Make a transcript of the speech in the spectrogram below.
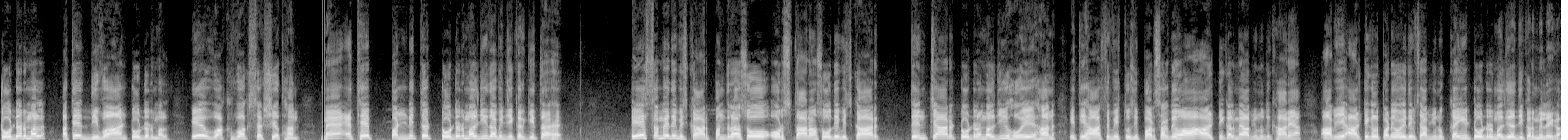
ਟੋਡਰਮਲ ਅਤੇ ਦੀਵਾਨ ਟੋਡਰਮਲ, ਇਹ ਵੱਖ-ਵੱਖ ਸ਼ਖਸੀਅਤ ਹਨ। ਮੈਂ ਇੱਥੇ ਪੰਡਿਤ ਟੋਡਰਮਲ ਜੀ ਦਾ ਵੀ ਜ਼ਿਕਰ ਕੀਤਾ ਹੈ। ਇਸ ਸਮੇਂ ਦੇ ਵਿਚਕਾਰ 1500 ਔਰ 1700 ਦੇ ਵਿਚਕਾਰ ਤਿੰਨ ਚਾਰ ਟੋਡਰਮਲ ਜੀ ਹੋਏ ਹਨ। ਇਤਿਹਾਸ ਵਿੱਚ ਤੁਸੀਂ ਪੜ੍ਹ ਸਕਦੇ ਹੋ। ਆਹ ਆਰਟੀਕਲ ਮੈਂ ਆਪ ਜੀ ਨੂੰ ਦਿਖਾ ਰਿਹਾ। ਆਪ ਜੀ ਇਹ ਆਰਟੀਕਲ ਪੜ੍ਹਿਓ, ਇਹਦੇ ਵਿੱਚ ਆਪ ਜੀ ਨੂੰ ਕਈ ਟੋਡਰਮਲ ਜੀ ਦਾ ਜ਼ਿਕਰ ਮਿਲੇਗਾ।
